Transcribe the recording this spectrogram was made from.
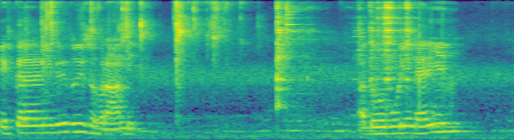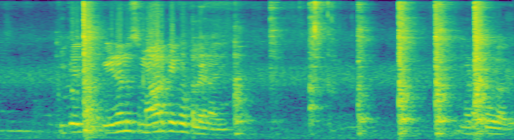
ਇੱਕ ਲੈ ਲੈਣੀ ਵੀਰੇ ਤੁਸੀਂ ਸਫਰਾਨ ਦੀ। ਆ ਦੋ ਗੋਲੀਆਂ ਲੈ ਰਹੀਆਂ ਜੀ। ਠੀਕ ਹੈ ਜੀ, ਇਹਨਾਂ ਨੂੰ ਸਮਾਰ ਕੇ ਕੁੱਟ ਲੈਣਾ ਜੀ। ਮੜਾ ਕੋਲ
